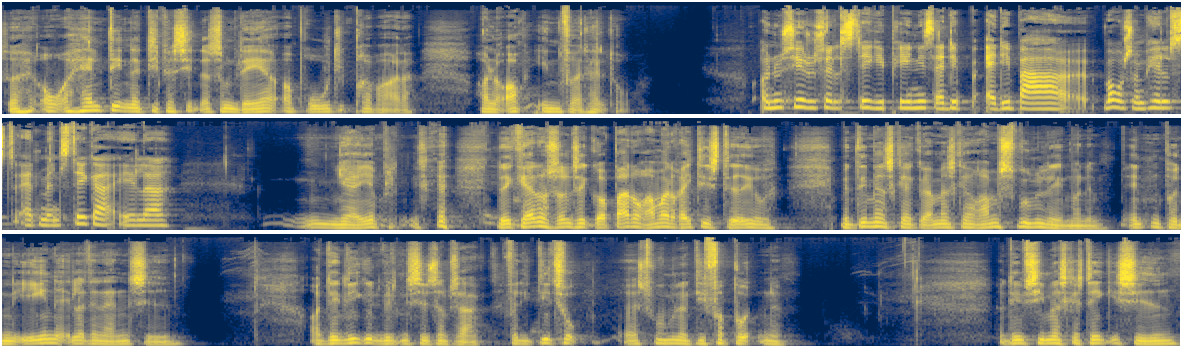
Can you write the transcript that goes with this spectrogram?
Så over halvdelen af de patienter, som lærer at bruge de præparater, holder op inden for et halvt år. Og nu siger du selv stik i penis. Er det, er det bare hvor som helst, at man stikker, eller... Ja, jeg, det kan du sådan set godt, bare du rammer det rigtige sted jo. Men det man skal gøre, man skal ramme svullemerne, enten på den ene eller den anden side. Og det er ligegyldigt hvilken side, som sagt, fordi de to øh, svulmer, de er forbundne. Så det vil sige, at man skal stikke i siden.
